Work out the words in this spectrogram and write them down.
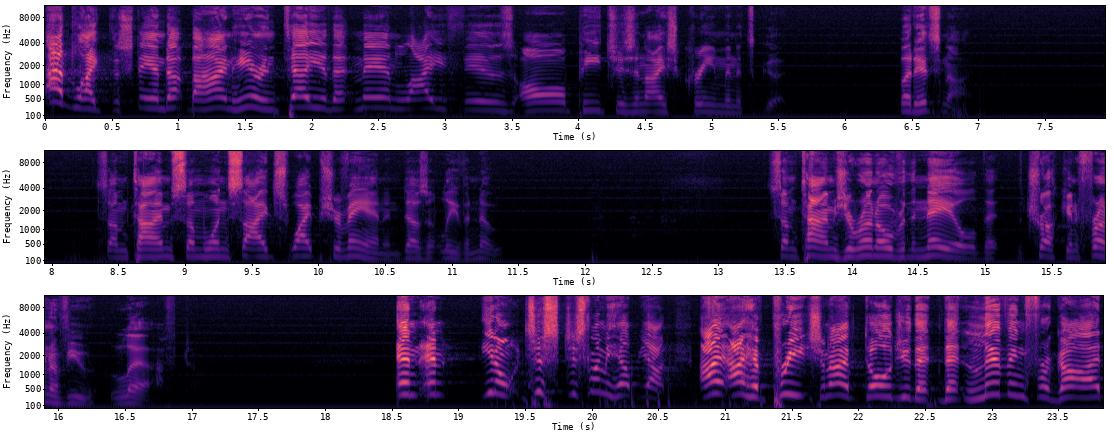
I'd like to stand up behind here and tell you that, man, life is all peaches and ice cream and it's good. But it's not. Sometimes someone sideswipes your van and doesn't leave a note. Sometimes you run over the nail that the truck in front of you left. And, and you know, just, just let me help you out. I, I have preached and I've told you that, that living for God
